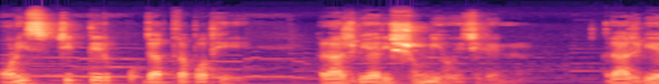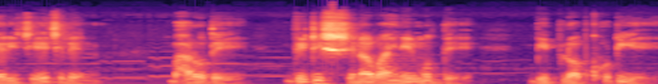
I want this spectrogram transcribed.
অনিশ্চিতের যাত্রাপথে রাসবিহারীর সঙ্গী হয়েছিলেন। রাসবিহারী চেয়েছিলেন ভারতে ব্রিটিশ সেনাবাহিনীর মধ্যে বিপ্লব ঘটিয়ে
